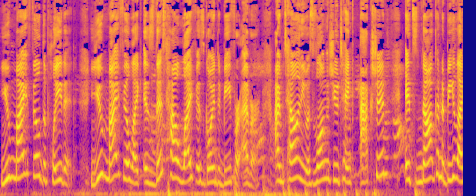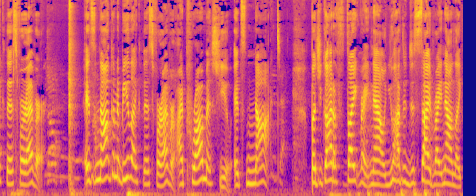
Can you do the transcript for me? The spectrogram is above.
You might feel depleted. You might feel like, is this how life is going to be forever? I'm telling you, as long as you take action, it's not going to be like this forever. It's not going to be like this forever. I promise you. It's not. But you got to fight right now. You have to decide right now. Like,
